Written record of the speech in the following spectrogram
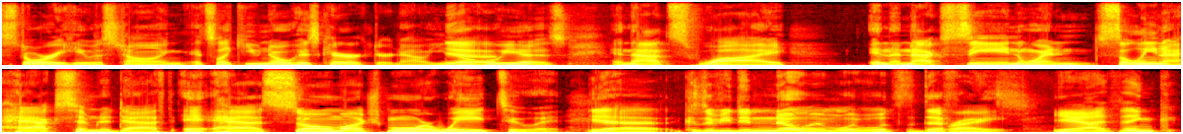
story he was telling, it's like you know his character now. You Yeah. know who he is. And that's why in the next scene when Selena hacks him to death, it has so much more weight to it. Yeah, because if you didn't know him, what, what's the difference? Right. Yeah, I think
